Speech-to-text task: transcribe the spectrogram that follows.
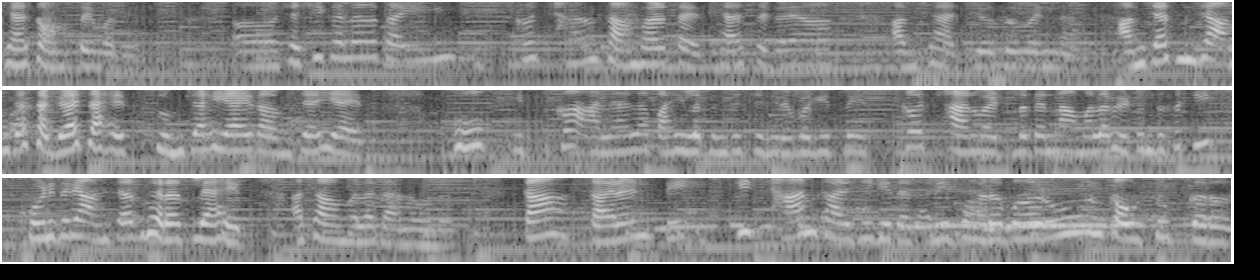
ह्या संस्थेमध्ये. शशिकला ताई इतकं छान सांभाळतायत ह्या सगळ्या आमच्या आजी आजोबांना आमच्याच म्हणजे आमच्या सगळ्याच आहेत तुमच्याही आहेत आमच्याही आहेत. खूप इतकं आल्याला पाहिलं त्यांचे चेहरे बघितले इतकं छान वाटलं त्यांना आम्हाला भेटून जसं की कोणीतरी आमच्याच घरातले आहेत असं आम्हाला जाणवलं. का? कारण ते इतकी छान काळजी घेतात आणि भरभरून कौतुक करत.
